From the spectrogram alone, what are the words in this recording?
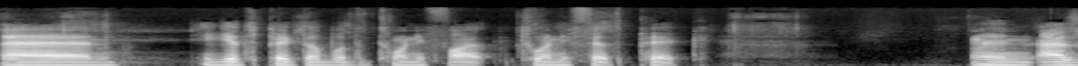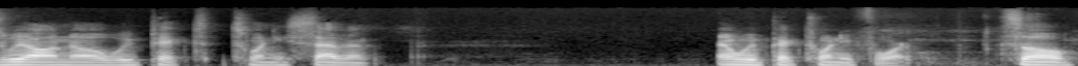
and he gets picked up with the 25, 25th pick. And as we all know, we picked 27th and we picked 24th. So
